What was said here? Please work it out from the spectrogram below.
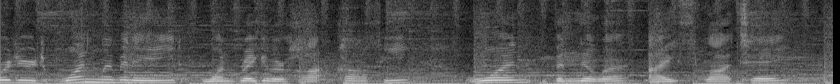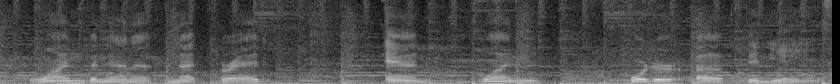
Ordered one lemonade, one regular hot coffee, one vanilla ice latte, one banana nut bread, and one order of beignets.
